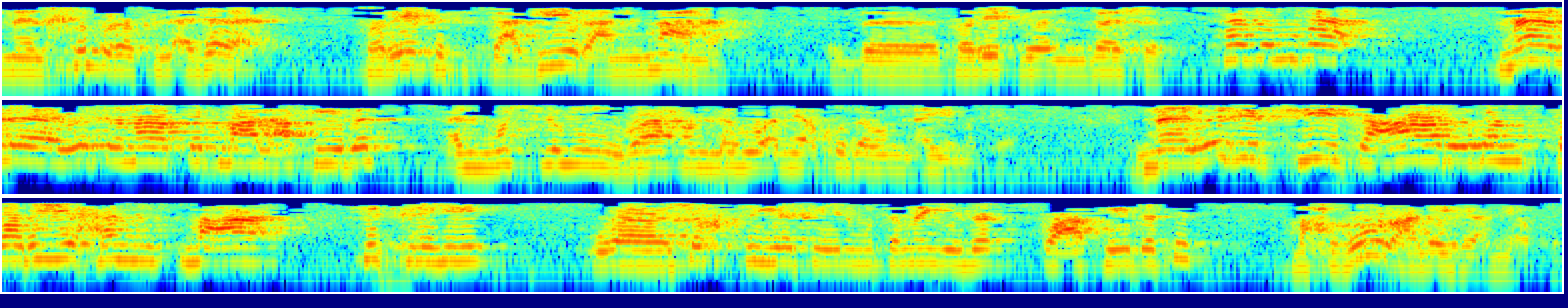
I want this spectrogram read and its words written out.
من الخبرة في الأداء طريقة التعبير عن المعنى بطريق غير مباشر. هذا مباح. ما لا يتناقض مع العقيدة. المسلم مباح له أن يأخذه من أي مكان. ما يجد فيه تعارضا صريحا مع فكره وشخصيته المتميزة وعقيدته محظور عليه أن يأخذ.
